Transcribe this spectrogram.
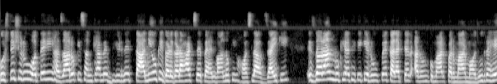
कुश्ती शुरू होते ही हज़ारों की संख्या में भीड़ ने तालियों की गड़गड़ाहट से पहलवानों की हौसला अफजाई की। इस दौरान मुख्य अतिथि के रूप में कलेक्टर अरुण कुमार परमार मौजूद रहे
